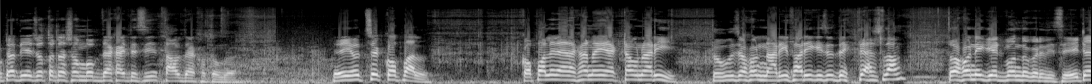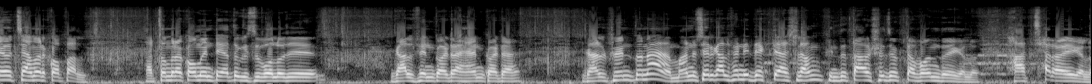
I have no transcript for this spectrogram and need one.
ওটা দিয়ে যতটা সম্ভব দেখাইতেছি, তাও দেখো তোমরা। এই হচ্ছে কপাল। কপালের এখানে একটাও নারী, তবু যখন নারী ফারি কিছু দেখতে আসলাম, তখনই গেট বন্ধ করে দিছে। এটাই হচ্ছে আমার কপাল। আর তোমরা কমেন্টে এত কিছু বলো যে গার্লফ্রেন্ড কয়টা হ্যান কয়টা? গার্লফ্রেন্ড তো না, মানুষের গার্লফ্রেন্ডই দেখতে আসলাম, কিন্তু তাও সুযোগটা বন্ধ হয়ে গেল, হাত ছাড়া হয়ে গেল।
